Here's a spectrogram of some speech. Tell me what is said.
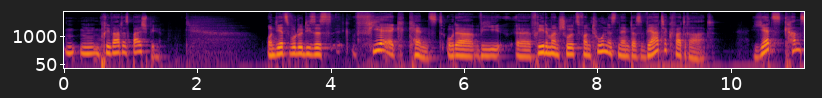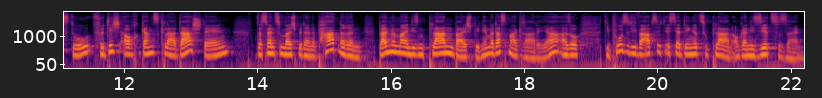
ein privates Beispiel. Und jetzt, wo du dieses Viereck kennst oder wie äh, Friedemann Schulz von Thun es nennt, das Wertequadrat, jetzt kannst du für dich auch ganz klar darstellen, dass wenn zum Beispiel deine Partnerin, bleiben wir mal in diesem Planbeispiel, nehmen wir das mal gerade, ja? Also die positive Absicht ist ja Dinge zu planen, organisiert zu sein.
